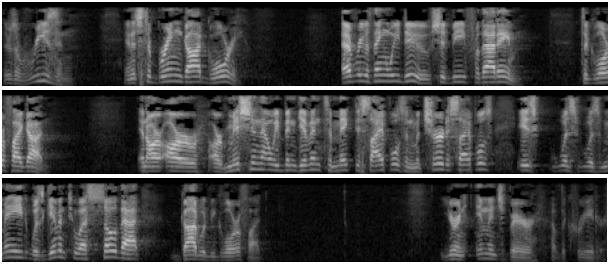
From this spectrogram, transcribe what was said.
There's a reason, and it's to bring God glory. Everything we do should be for that aim, to glorify God. And our, our, our mission that we've been given to make disciples and mature disciples is, was, was made, was given to us so that God would be glorified. You're an image bearer of the Creator.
